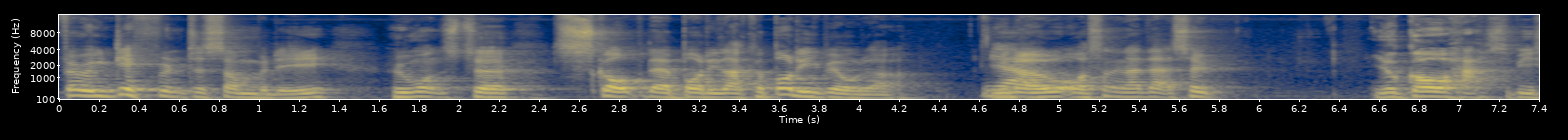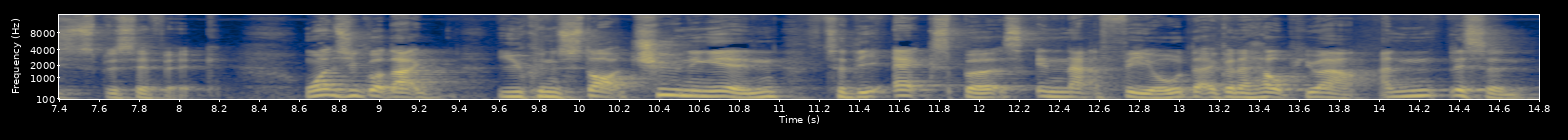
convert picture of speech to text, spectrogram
very different to somebody who wants to sculpt their body like a bodybuilder, you Yeah. know, or something like that. So your goal has to be specific. Once you've got that, you can start tuning in to the experts in that field that are going to help you out. And listen,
